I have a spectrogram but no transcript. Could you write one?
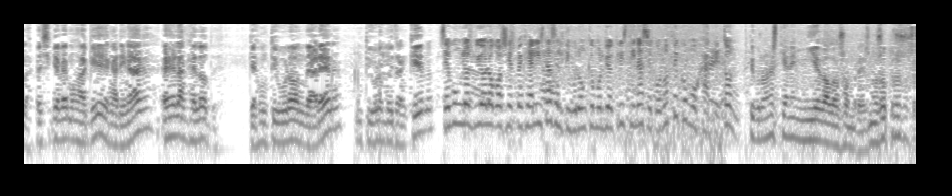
La especie que vemos aquí en Arinaga es el angelote que es un tiburón de arena, un tiburón muy tranquilo. Según los biólogos y especialistas, el tiburón que mordió a Cristina se conoce como jaquetón. Los tiburones tienen miedo a los hombres. Nosotros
